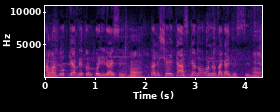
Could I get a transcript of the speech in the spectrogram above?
আমার বকেয়া বেতন পড়ি রয়েছে। হ্যাঁ। তাহলে সেই কাজ কেন অন্য জায়গায় দিচ্ছে? হ্যাঁ।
